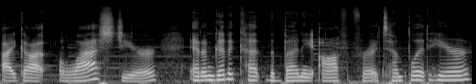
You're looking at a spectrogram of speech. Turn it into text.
I got last year, and I'm going to cut the bunny off for a template here.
